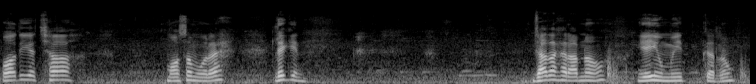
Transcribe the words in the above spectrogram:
बहुत ही अच्छा मौसम हो रहा है, लेकिन ज़्यादा ख़राब ना हो, यही उम्मीद कर रहा हूँ।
